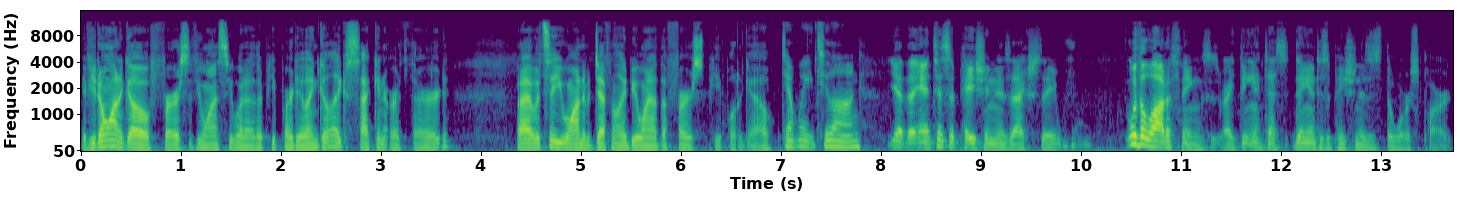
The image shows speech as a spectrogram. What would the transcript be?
If you don't want to go first, if you want to see what other people are doing, go like second or third. But I would say you want to definitely be one of the first people to go. Don't wait too long. Yeah, the anticipation is actually with a lot of things, right? The, antes- the anticipation is the worst part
